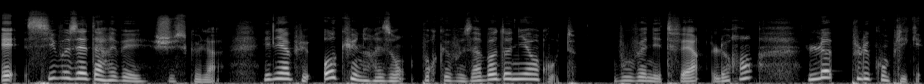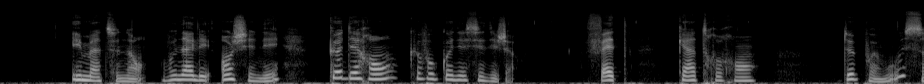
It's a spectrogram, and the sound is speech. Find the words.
Et si vous êtes arrivé jusque-là, il n'y a plus aucune raison pour que vous abandonniez en route vous venez de faire le rang le plus compliqué. Et maintenant, vous n'allez enchaîner que des rangs que vous connaissez déjà. Faites 4 rangs de point mousse,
